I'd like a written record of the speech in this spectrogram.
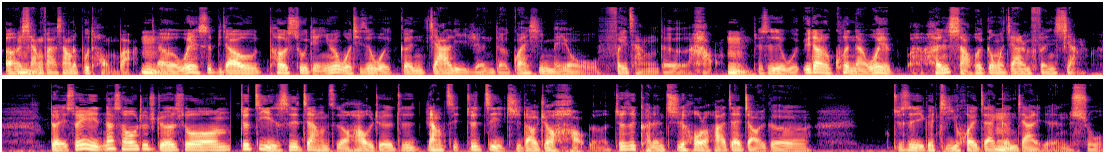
呃、嗯想法上的不同吧。嗯呃，我也是比较特殊点，因为我其实我跟家里人的关系没有非常的好。嗯就是我遇到的困难，我也很少会跟我家人分享。对，所以那时候就觉得说，就自己是这样子的话，我觉得就是让自就是自己知道就好了。就是可能之后的话，再找一个就是一个机会，再跟嗯家里人说。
